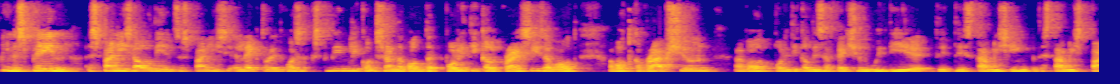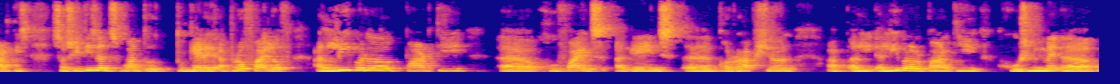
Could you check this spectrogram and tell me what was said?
in Spain, a Spanish audience, a Spanish electorate was extremely concerned about the political crisis, about about corruption, about political disaffection with the, the, the establishing the established parties. So citizens want to, to get a, a profile of a liberal party uh, who fights against uh, corruption, a, a, liberal party whose uh,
